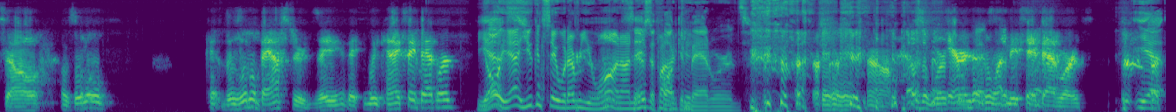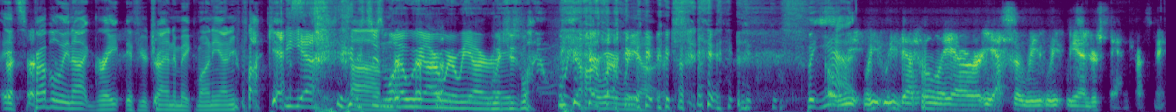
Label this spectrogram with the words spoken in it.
So those little those little bastards, they, they wait, can I say bad words? Oh yeah, you can say whatever you want on Say this the fucking bad words. No. That was the worst. Aaron doesn't let me say bad words. Yeah, it's probably not great if you're trying to make money on your podcast. Yeah, which is Um, why we are where we are, right? Which is why we are where we are. But Oh, yeah, we, we, we definitely are. Yeah, so we, we, we understand. Trust me.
